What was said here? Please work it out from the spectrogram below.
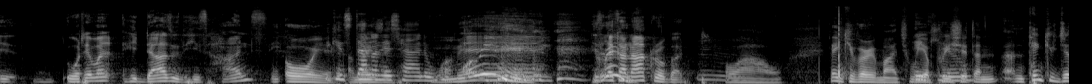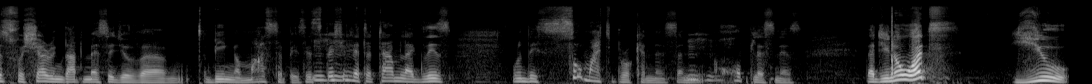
i- whatever he does with his hands, Oh yeah. he can stand on his hand and walk. man, he's like an acrobat. Wow. Thank you very much. We appreciate and, and thank you just for sharing that message of um, being a masterpiece, especially Mm-hmm. at a time like this when there's so much brokenness and Mm-hmm. hopelessness that you know what? You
